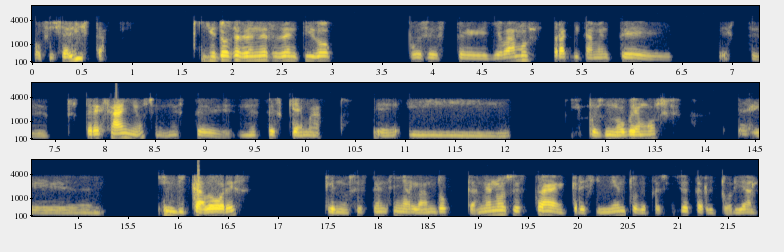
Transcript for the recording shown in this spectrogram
oficialista. Y entonces en ese sentido pues este llevamos prácticamente este tres años en este en este esquema eh, y, pues no vemos eh, indicadores que nos estén señalando que al menos este crecimiento de presencia territorial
